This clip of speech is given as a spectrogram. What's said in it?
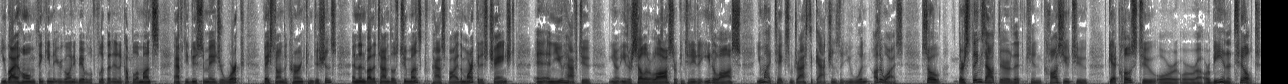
You buy a home thinking that you're going to be able to flip it in a couple of months after you do some major work based on the current conditions. And then by the time those two months pass by, the market has changed and, and you have to you know either sell at a loss or continue to eat a loss you might take some drastic actions that you wouldn't otherwise so there's things out there that can cause you to get close to or or uh, or be in a tilt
